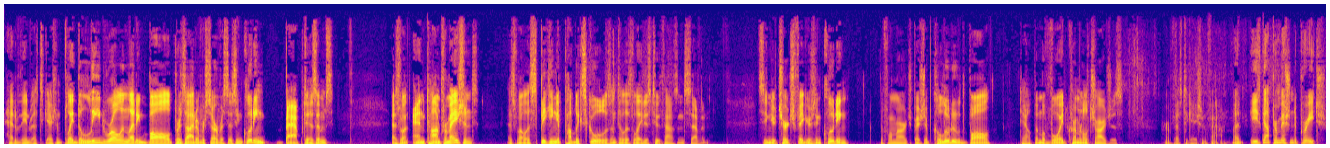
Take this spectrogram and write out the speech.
head of the investigation, played the lead role in letting Ball preside over services, including baptisms as well, and confirmations, as well as speaking at public schools until as late as 2007. Senior church figures, including the former Archbishop, colluded with Ball to help him avoid criminal charges, her investigation found. But he's got permission to preach.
